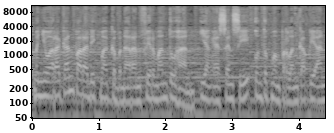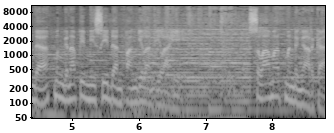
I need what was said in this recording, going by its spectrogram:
menyuarakan paradigma kebenaran firman Tuhan yang esensi untuk memperlengkapi Anda menggenapi misi dan panggilan ilahi. Selamat mendengarkan.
